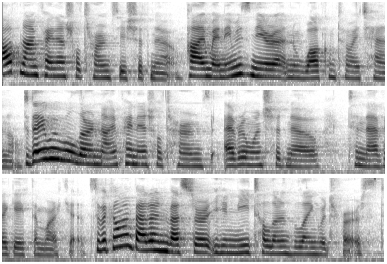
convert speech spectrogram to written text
Top 9 financial terms you should know. Hi, my name is Nira and welcome to my channel. Today we will learn 9 financial terms everyone should know to navigate the market. To become a better investor, you need to learn the language first.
